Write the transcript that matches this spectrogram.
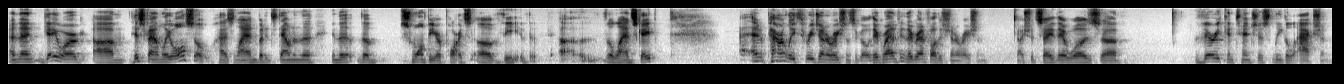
And then Georg, um, his family also has land, but it's down in the in the the swampier parts of the the, uh, the landscape. And apparently, three generations ago, their grand their grandfather's generation, I should say, there was uh, very contentious legal action.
